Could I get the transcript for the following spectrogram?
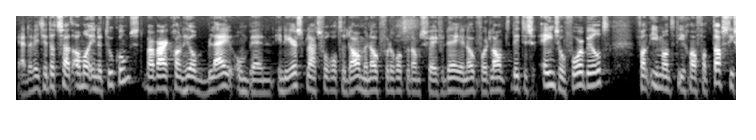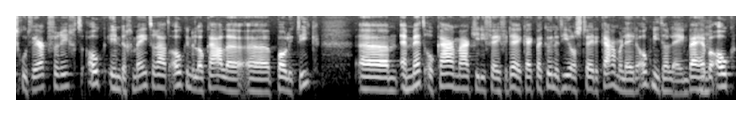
Ja, dan weet je, dat staat allemaal in de toekomst. Maar waar ik gewoon heel blij om ben, in de eerste plaats voor Rotterdam en ook voor de Rotterdamse VVD en ook voor het land. Dit is één zo'n voorbeeld van iemand die gewoon fantastisch goed werk verricht. Ook in de gemeenteraad, ook in de lokale uh, politiek. Um, en met elkaar maak je die VVD. Kijk, wij kunnen het hier als Tweede Kamerleden ook niet alleen. Wij mm. hebben ook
